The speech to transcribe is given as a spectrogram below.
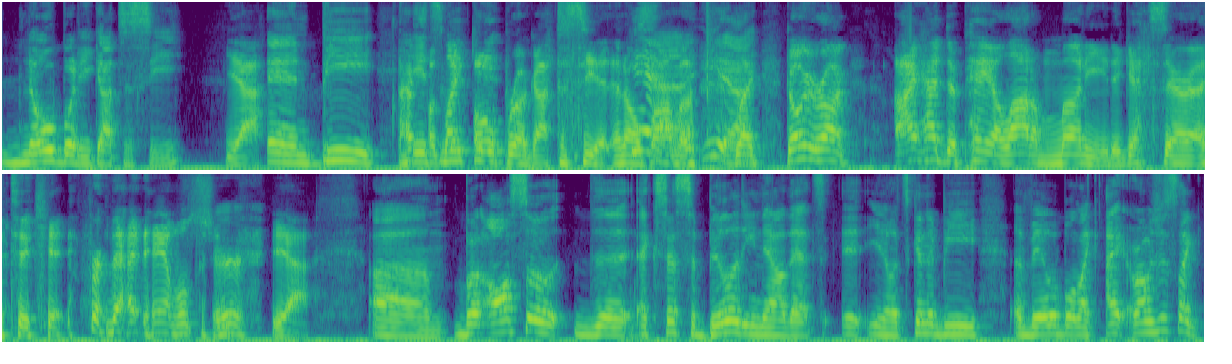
nobody got to see. yeah. And B, it's like making it- Oprah got to see it and Obama. yeah. Like, don't get me wrong, I had to pay a lot of money to get Sarah a ticket for that Hamilton. Sure. Yeah. um, but also the accessibility now that's it, you know it's going to be available like I, I was just like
